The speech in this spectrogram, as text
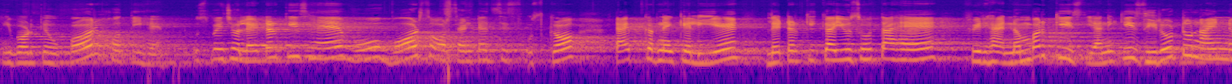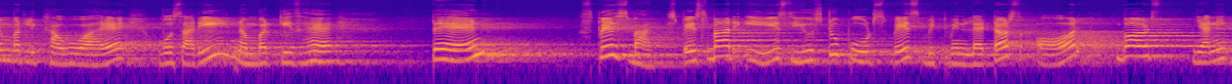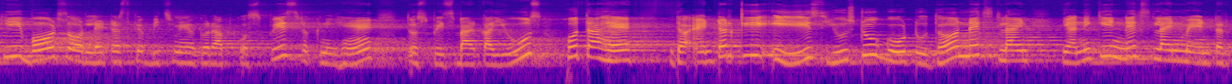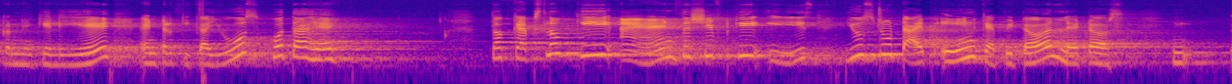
कीबोर्ड के ऊपर होती है। उसमें जो लेटर कीज है वो वर्ड्स और सेंटेंसेस उसको टाइप करने के लिए लेटर की का यूज़ होता है। फिर है नंबर कीज यानी कि ज़ीरो टू नाइन नंबर लिखा हुआ है, वो सारी नंबर कीज है। Then space bar space bar is use to put space between letters और वर्ड्स यानी कि वर्ड्स और लेटर्स के बीच में अगर आपको स्पेस रखनी है तो स्पेस बार का यूज़ होता है। The enter key is use to go to the next line यानी कि नेक्स्ट लाइन में एंटर करने के लिए एंटर की का यूज़ होता है। The caps lock key and the shift key is use to type in capital letters.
